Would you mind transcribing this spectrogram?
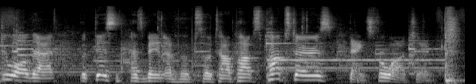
do all that. But this has been another episode of Top Pops Popsters. Thanks for watching.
